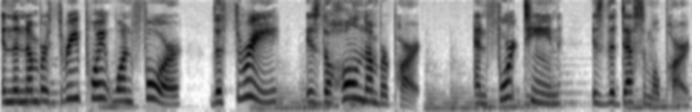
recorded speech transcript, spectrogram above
in the number 3.14, the 3 is the whole number part, and 14 is the decimal part.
